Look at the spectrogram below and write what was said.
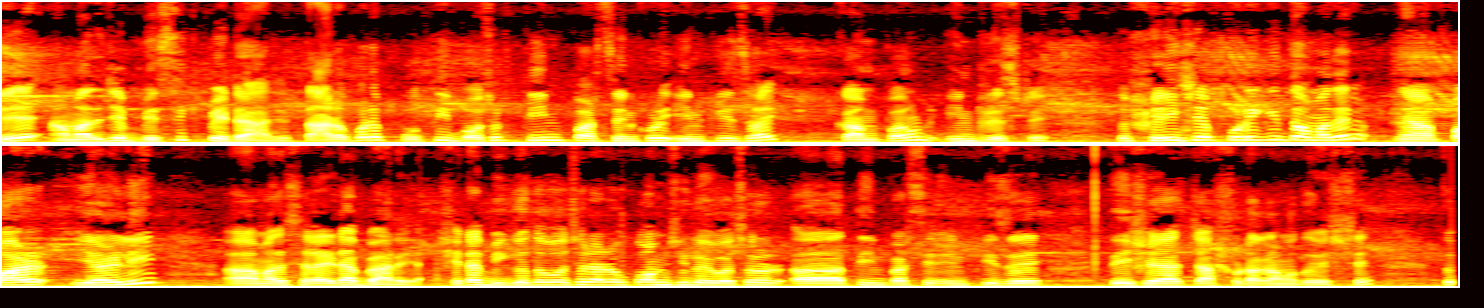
যে আমাদের যে বেসিক পেটা আছে, তার উপরে প্রতি বছর তিন পার্সেন্ট করে ইনক্রিজ হয় কম্পাউন্ড ইন্টারেস্টে তো সেই হিসেব করে কিন্তু আমাদের পার ইয়ারলি আমাদের স্যালারিটা বাড়ে। সেটা বিগত বছর আরও কম ছিল, এবছর তিন পার্সেন্ট ইনক্রিজ হয়ে তেইশ হাজার চারশো টাকার মতো এসছে। তো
